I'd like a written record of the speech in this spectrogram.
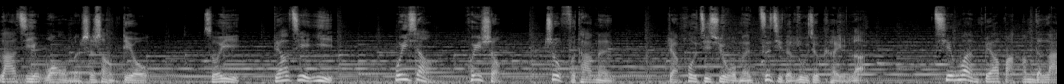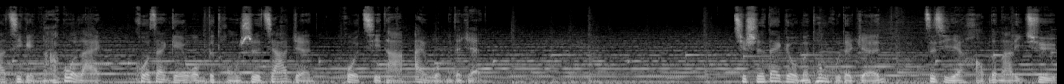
垃圾往我们身上丢，所以不要介意，微笑、挥手、祝福他们，然后继续我们自己的路就可以了。”千万不要把他们的垃圾给拿过来，扩散给我们的同事、家人或其他爱我们的人。其实带给我们痛苦的人，自己也好不到哪里去，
